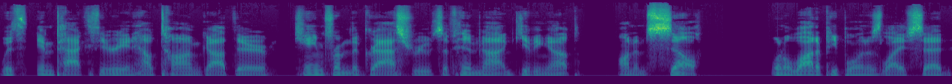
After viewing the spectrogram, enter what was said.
with impact theory and how Tom got there came from the grassroots of him not giving up on himself when a lot of people in his life said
